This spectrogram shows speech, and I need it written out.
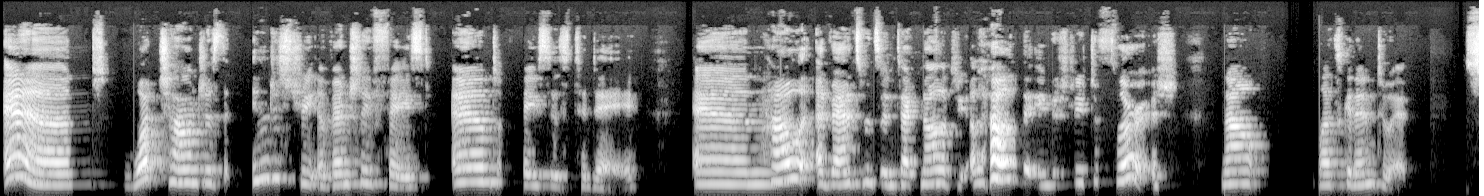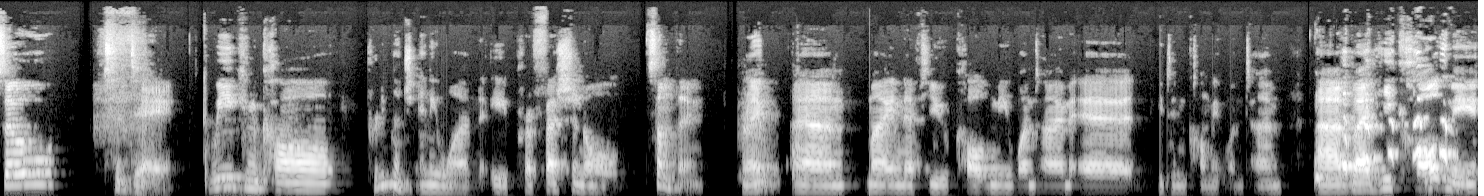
and what challenges the industry eventually faced and faces today, and how advancements in technology allowed the industry to flourish. Now, let's get into it. So today we can call pretty much anyone a professional something, right? Um, my nephew called me one time. At, he didn't call me one time, uh, but he called me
